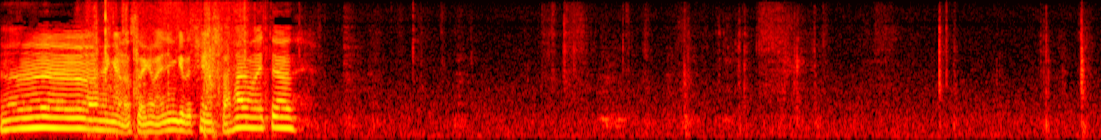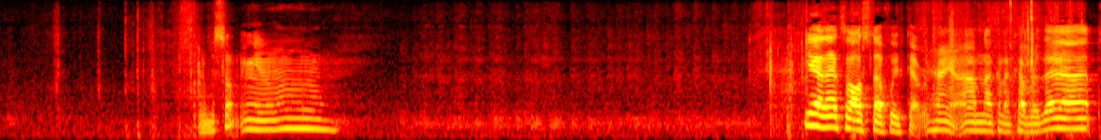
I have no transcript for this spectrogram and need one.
Uh, hang on a second, I didn't get a chance to highlight that. There was something. Um, Yeah, that's all stuff we've covered. Hang on, I'm not going to cover that.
